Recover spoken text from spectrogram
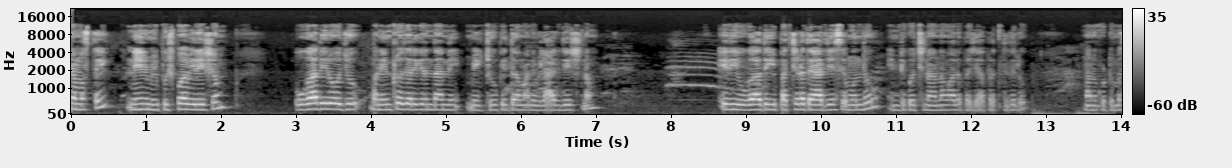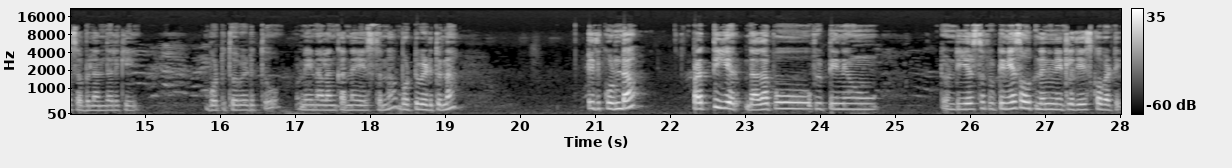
నమస్తే నేను మీ పుష్ప వీరేశం. ఉగాది రోజు మన ఇంట్లో జరిగిన దాన్ని మీకు చూపిద్దామని బ్లాగ్ చేసినాం. ఇది ఉగాది పచ్చడి తయారు చేసే ముందు ఇంటికి వచ్చిన అన్నవాళ్ళు ప్రజాప్రతినిధులు మన కుటుంబ సభ్యులందరికీ బొట్టుతో పెడుతూ నేను అలంకరణ చేస్తున్నా బొట్టు పెడుతున్నా. ఇది కుండ. ప్రతి ఇయర్ దాదాపు fifteen twenty years fifteen years అవుతుంది నేను ఇట్లా చేసుకోబట్టి.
